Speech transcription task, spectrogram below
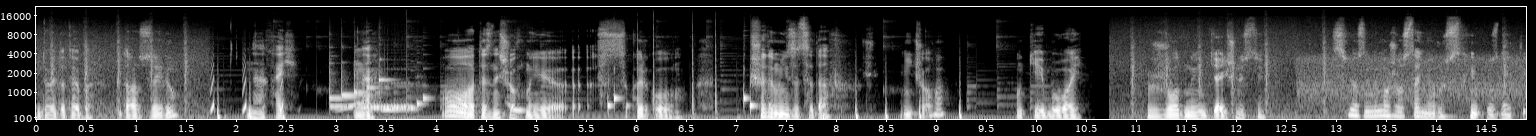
Давай до тебе одразу зайду. На, хай. На. О, ти знайшов мою е, сокирку. Що ти мені за це дав? Нічого? Окей, бувай. Жодної вдячності. Серйозно, не можу останню рослинку знайти.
